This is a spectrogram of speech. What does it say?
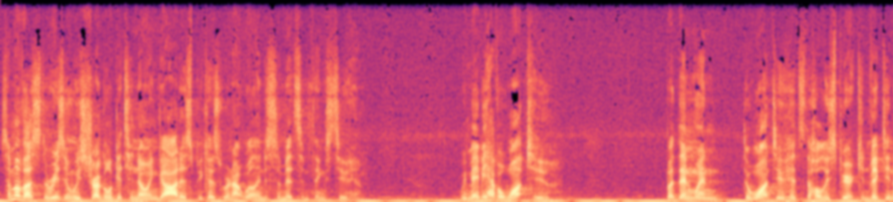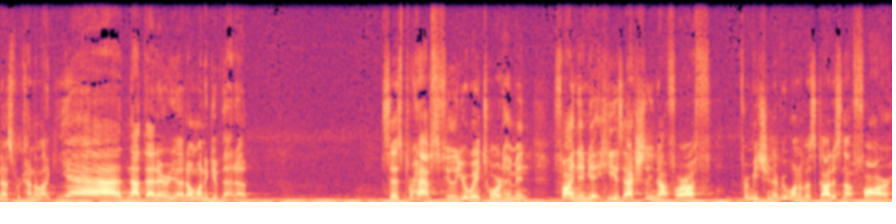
Some of us, the reason we struggle to get to knowing God is because we're not willing to submit some things to Him. We maybe have a want to, but then when the want to hits the Holy Spirit convicting us, we're kind of like, yeah, not that area. I don't want to give that up says, Perhaps feel your way toward him and find him, yet he is actually not far off from each and every one of us. God is not far,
